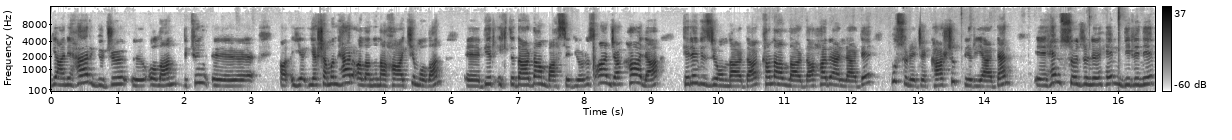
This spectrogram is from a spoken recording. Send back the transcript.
yani her gücü e, olan, bütün e, yaşamın her alanına hakim olan e, bir iktidardan bahsediyoruz. Ancak hala televizyonlarda, kanallarda, haberlerde bu sürece karşıt bir yerden e, hem sözünü hem dilini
